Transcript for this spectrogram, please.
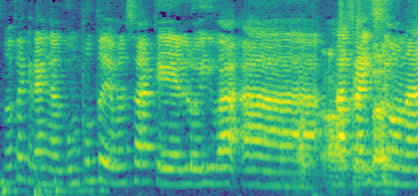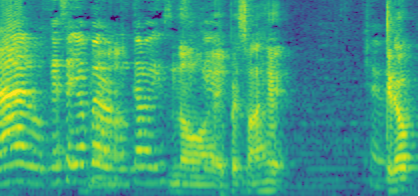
No te creas, en algún punto yo pensaba que él lo iba a, A- a a afectar. traicionar o qué sé yo, pero No, nunca lo hizo. No, que el personaje, chévere. creo,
